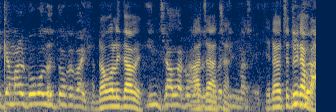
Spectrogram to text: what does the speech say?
এটা মাল ডবল হইতে হবে ভাই। ডবল দিতে হবে? ডবল আচ্ছা আচ্ছা। এটা হচ্ছে দুই নাম্বার।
